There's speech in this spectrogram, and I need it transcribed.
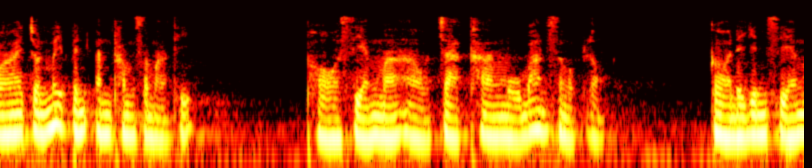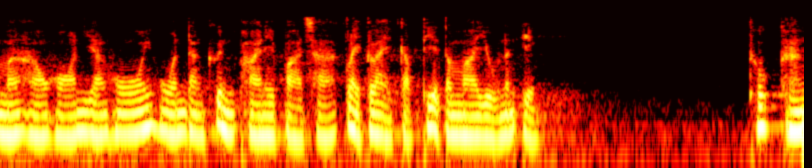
วายจนไม่เป็นอันทำสมาธิ พอเสียงหมาเห่าจากทางหมู่บ้านสงบลง ก็ได้ยินเสียงหมาเห่าหอนอย่างโหยหวนดังขึ้นภายในป่าช้าใกล้ๆกับที่อาตมาอยู่นั่นเอง ทุกครั้ง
